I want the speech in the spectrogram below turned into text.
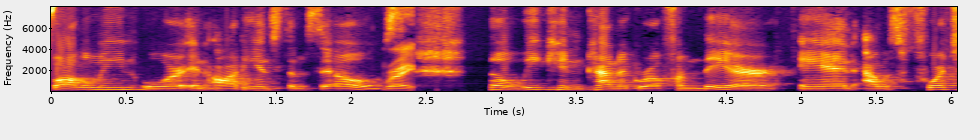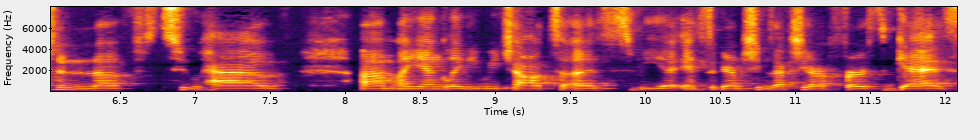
following or an audience themselves. Right. So we can kind of grow from there. And i was fortunate enough to have um, a young lady reach out to us via instagram. She was actually our first guest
